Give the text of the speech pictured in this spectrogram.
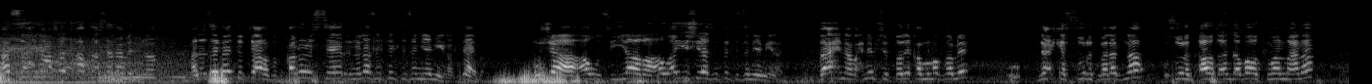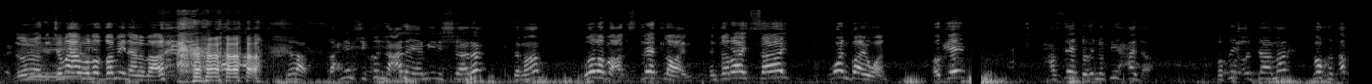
هسه إحنا عشان نحافظ على سلامتنا هلا زي ما أنتم بتعرفوا في قانون السير انه لازم تلتزم يمينك دائما مشاة أو سيارة أو اي شيء لازم تلتزم يمينك. فاحنا رح نمشي بطريقة منظمة ونعكس صورة بلدنا وصورة Out and About كمان معنا. جماعة منظمين أنا بعرف تمام رح نمشي كلنا على يمين الشارع تمام؟ ورا بعض straight line in the right side 1 by 1 okay؟ حسيتوا إنه في حدا بطيء قدامك باخذ أق...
